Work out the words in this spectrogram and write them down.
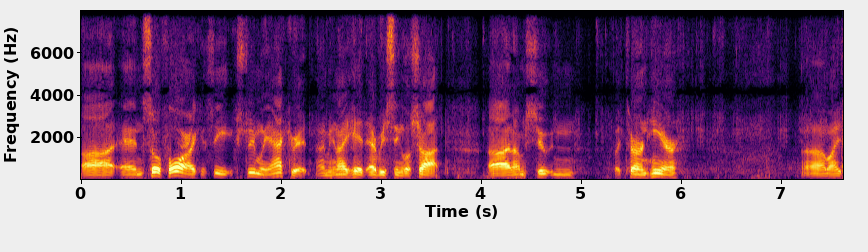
Uh, and so far, I can see extremely accurate. I mean, I hit every single shot. Uh, and I'm shooting, if I turn here, um, I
